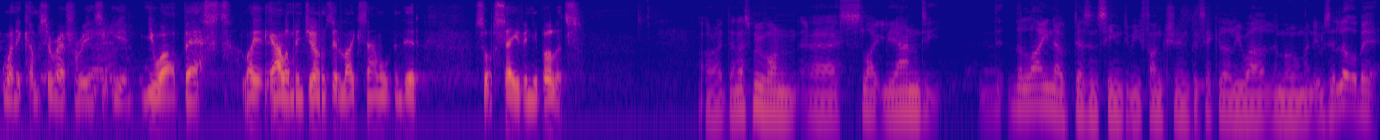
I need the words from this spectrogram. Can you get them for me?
when it comes to referees, you, you are best like Wyn Jones did, like Sam Warburton did sort of saving your bullets. All right, then let's move on uh, slightly. And the, the line out doesn't seem to be functioning particularly well at the moment. It was a little bit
